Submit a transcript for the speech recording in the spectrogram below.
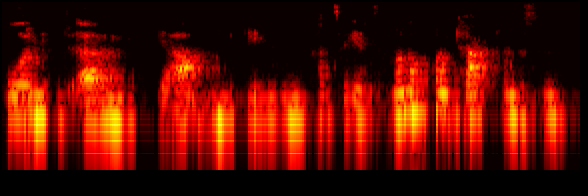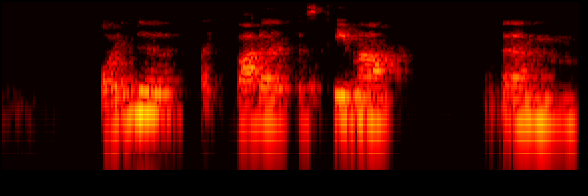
und ähm, ja, mit denen hat sie jetzt immer noch Kontakt und das sind Freunde, war da das Thema ähm,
